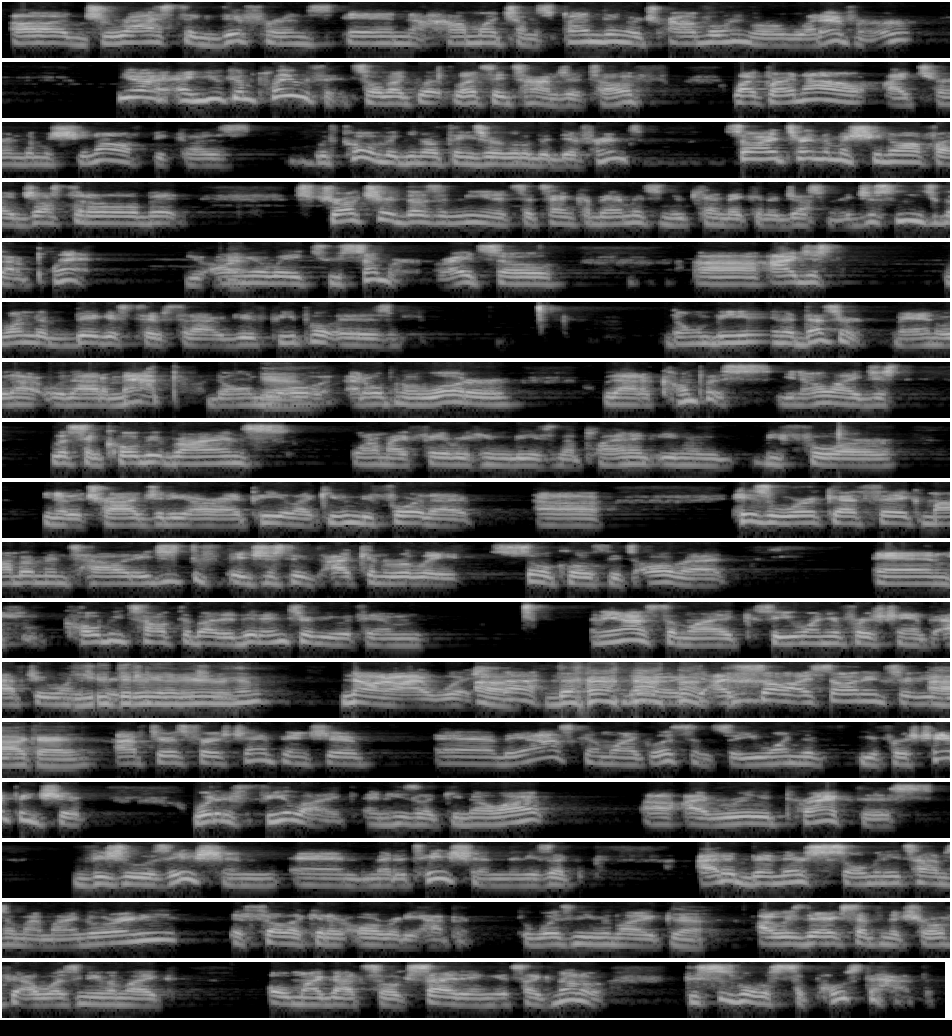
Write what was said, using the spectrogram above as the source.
a drastic difference in how much I'm spending or traveling or whatever. You know, and you can play with it. So, like, let, let's say times are tough. Like right now, I turned the machine off because with COVID, you know, things are a little bit different. So I turned the machine off. I adjusted a little bit. Structure doesn't mean it's the Ten Commandments and you can't make an adjustment. It just means you got a plan. You're on your way to somewhere, right? So uh, I just one of the biggest tips that I would give people is don't be in a desert, man, without without a map. Don't be at open water without a compass. You know, like just listen. Kobe Bryant's one of my favorite human beings on the planet. Even before you know the tragedy, R.I.P. Like even before that, uh, his work ethic, Mamba mentality. Just it's just I can relate so closely to all that. And Kobe talked about. I did an interview with him, and he asked him like, "So you won your first champ after you won?" You did an interview with him? No, no, I wish. Oh. no, no, I saw I saw an interview uh, okay. after his first championship, and they asked him like, "Listen, so you won the, your first championship. What did it feel like?" And he's like, "You know what? Uh, I really practice visualization and meditation." And he's like, "I'd have been there so many times in my mind already. It felt like it had already happened. It wasn't even like yeah. I was there accepting the trophy. I wasn't even like, oh my god, so exciting. It's like, no, no, this is what was supposed to happen."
